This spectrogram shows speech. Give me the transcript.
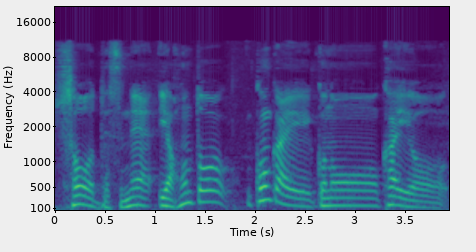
そうですね、いや、本当、今回、この会を、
